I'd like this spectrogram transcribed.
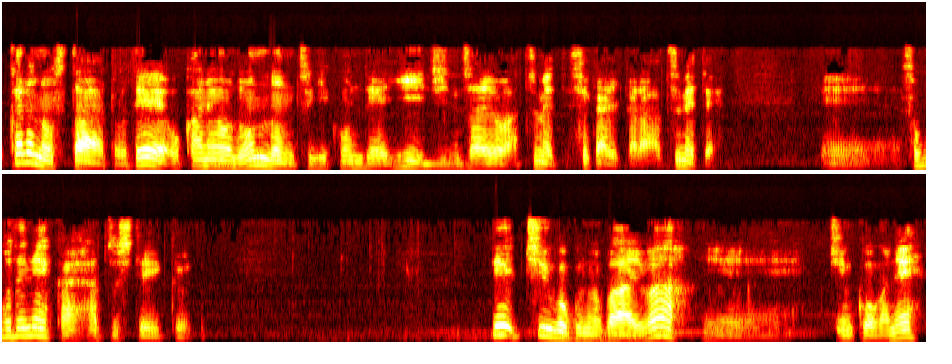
ー、からのスタートでお金をどんどんつぎ込んでいい人材を集めて、世界から集めて、えー、そこでね、開発していく。で、中国の場合は、えー、人口がね、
